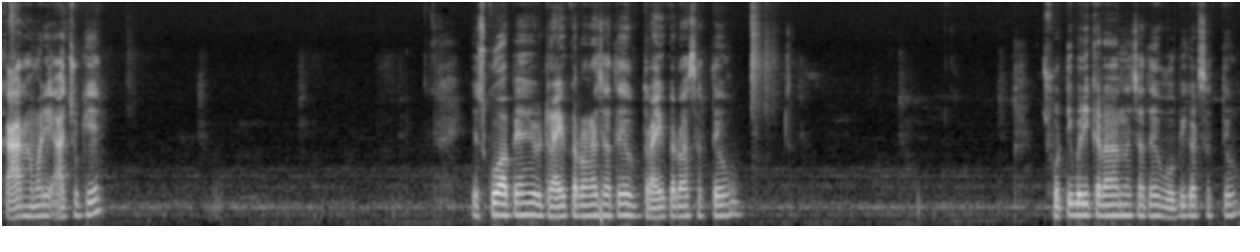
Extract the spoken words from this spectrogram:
कार हमारी आ चुकी है। इसको आप यहाँ ड्राइव करवाना चाहते हो ड्राइव करवा सकते हो। छोटी बड़ी कराना चाहते हो, वो भी कर सकते हो।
